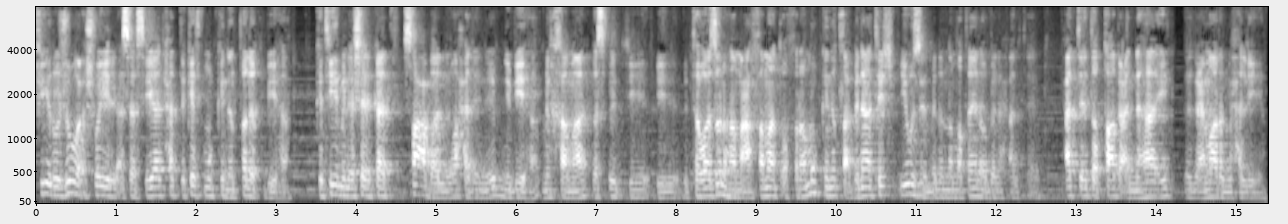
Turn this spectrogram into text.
في رجوع شوي للأساسيات حتى كيف ممكن ننطلق بها كثير من الأشياء كانت صعبة الواحد إنه يبني بها من خامات بس بتوازنها مع خامات أخرى ممكن يطلع بناتج يوزن بين النمطين أو بين الحالتين حتى انت الطابع النهائي للعمارة المحلية.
